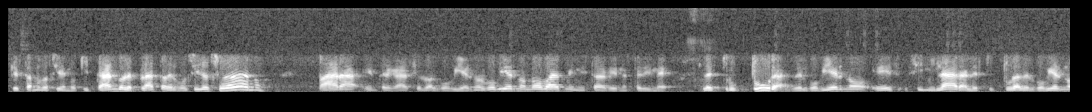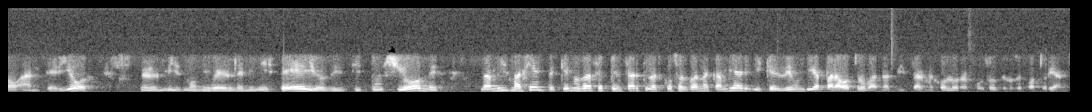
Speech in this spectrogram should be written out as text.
¿qué estamos haciendo? Quitándole plata del bolsillo al ciudadano para entregárselo al gobierno. El gobierno no va a administrar bien este dinero. La estructura del gobierno es similar a la estructura del gobierno anterior, en el mismo nivel de ministerios, de instituciones, la misma gente. ¿Qué nos hace pensar que las cosas van a cambiar y que de un día para otro van a administrar mejor los recursos de los ecuatorianos?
